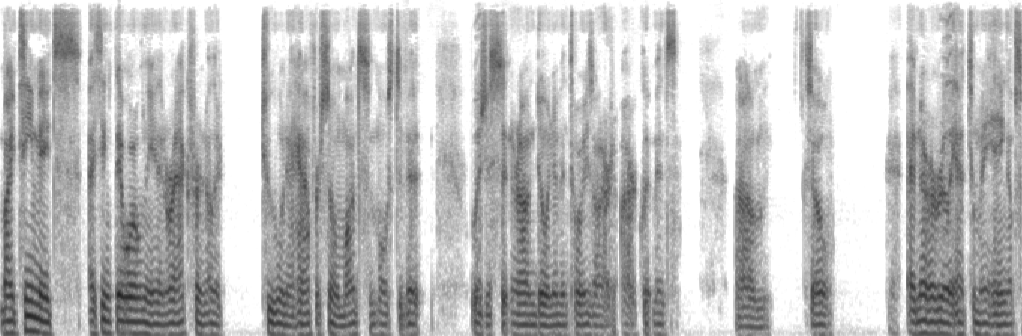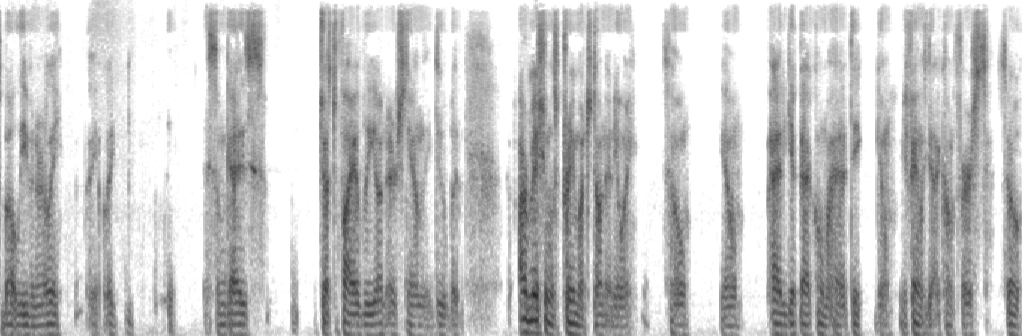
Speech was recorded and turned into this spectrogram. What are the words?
my teammates, I think they were only in Iraq for another two and a half or so months. Most of it was just sitting around doing inventories on our, our equipment. Um, so I've never really had too many hangups about leaving early. Like some guys justifiably understand they do, but our mission was pretty much done anyway. So, you know, I had to get back home. I had to take, you know, your family's got to come first. So,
